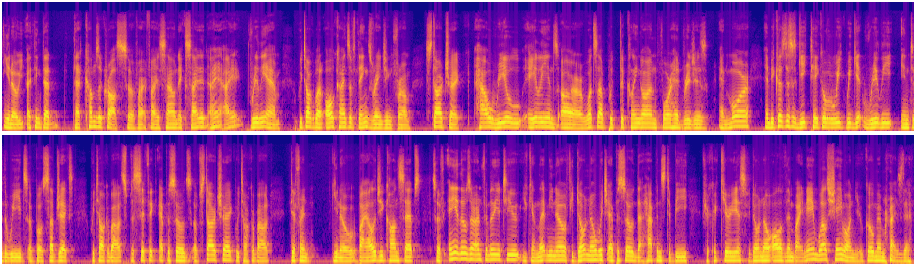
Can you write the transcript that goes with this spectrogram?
you know, I think that that comes across. So if I, if I sound excited, I, I really am. We talk about all kinds of things ranging from Star Trek, how real aliens are, what's up with the Klingon forehead ridges, and more. And because this is Geek Takeover Week, we get really into the weeds of both subjects. We talk about specific episodes of Star Trek, we talk about different, you know, biology concepts. So if any of those are unfamiliar to you, you can let me know. If you don't know which episode that happens to be, if you're curious, if you don't know all of them by name, well, shame on you. Go memorize them.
